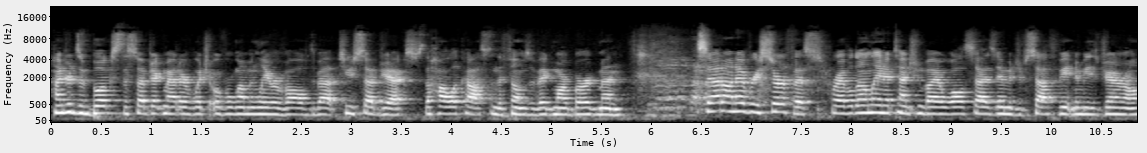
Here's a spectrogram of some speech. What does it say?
Hundreds of books, the subject matter of which overwhelmingly revolved about two subjects the Holocaust and the films of Ingmar Bergman. Sat on every surface, rivaled only in attention by a wall sized image of South Vietnamese General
